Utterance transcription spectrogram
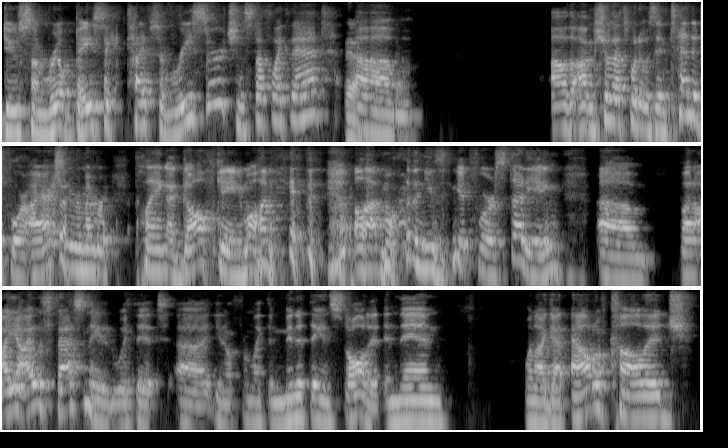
do some real basic types of research and stuff like that. Yeah. Um, I'm sure that's what it was intended for. I actually remember playing a golf game on it a lot more than using it for studying. Um, but I, I was fascinated with it, uh, you know, from like the minute they installed it. And then when I got out of college,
